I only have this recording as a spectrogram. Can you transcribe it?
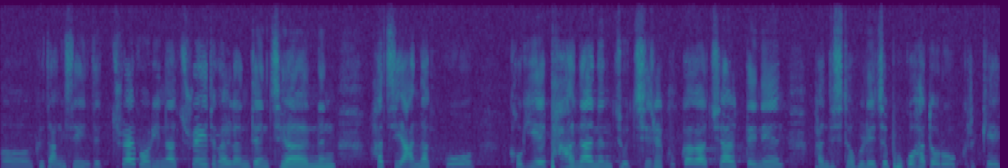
어, 그 당시에 이제 트래블이나 트레이드 관련된 제한은 하지 않았고 거기에 반하는 조치를 국가가 취할 때는 반드시 WHO 보고하도록 그렇게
